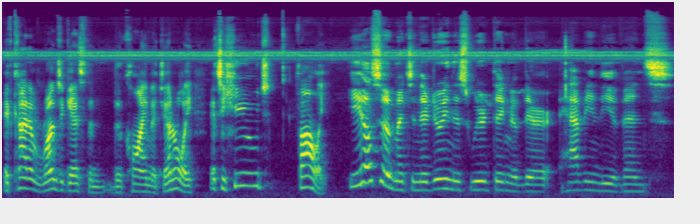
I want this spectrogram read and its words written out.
It kind of runs against the, the climate generally. It's a huge folly. He also mentioned they're doing this weird thing of they're having the events,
